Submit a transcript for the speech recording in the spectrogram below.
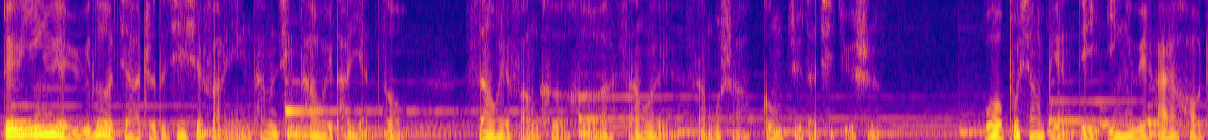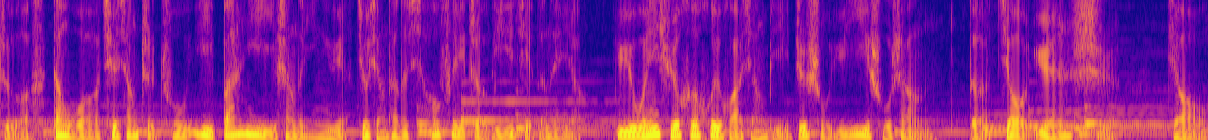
对于音乐娱乐价值的机械反应，他们请他为他演奏。三位房客和三位萨姆莎共聚在起居室。我不想贬低音乐爱好者，但我却想指出，一般意义上的音乐，就像它的消费者理解的那样，与文学和绘画相比，只属于艺术上的较原始、叫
